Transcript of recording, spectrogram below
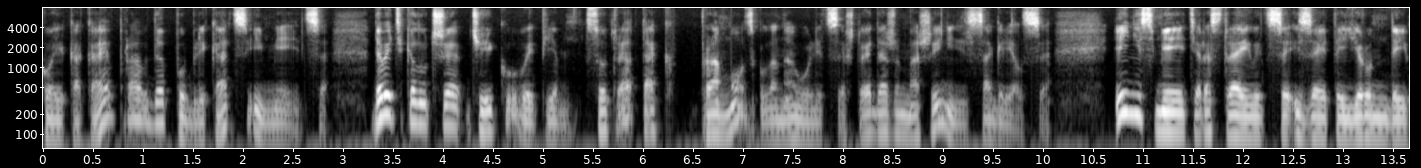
кое-какая, правда, публикация имеется. Давайте-ка лучше чайку выпьем. С утра так промозгло на улице, что я даже в машине не согрелся. И не смейте расстраиваться из-за этой ерунды.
